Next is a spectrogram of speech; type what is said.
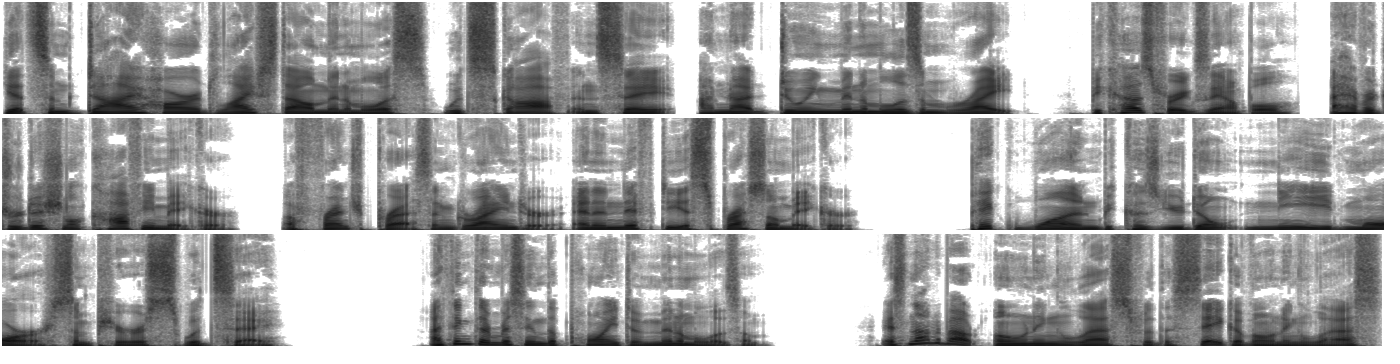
Yet some die-hard lifestyle minimalists would scoff and say, I'm not doing minimalism right because, for example, I have a traditional coffee maker, a French press and grinder, and a nifty espresso maker. Pick one because you don't need more, some purists would say. I think they're missing the point of minimalism. It's not about owning less for the sake of owning less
